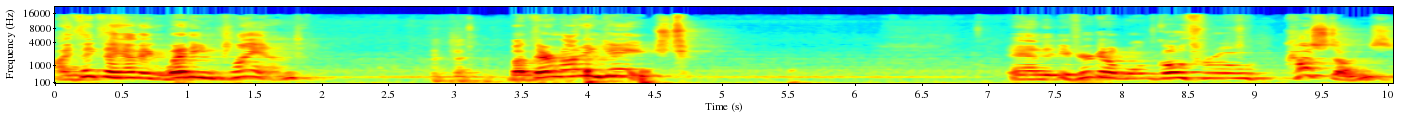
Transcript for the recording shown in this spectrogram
I think they have a wedding planned, but they're not engaged. And if you're going to go through customs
